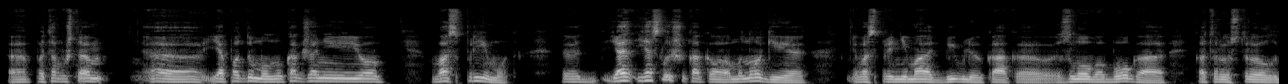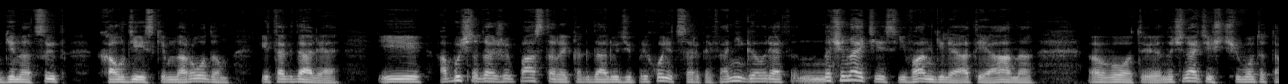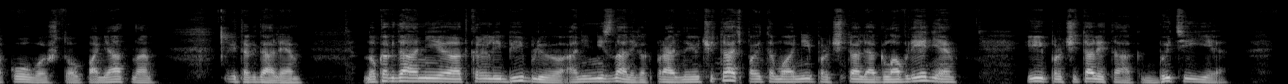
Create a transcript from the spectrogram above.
э, потому что э, я подумал, ну как же они ее воспримут? Я, я слышу, как многие воспринимают Библию как злого Бога, который устроил геноцид халдейским народом и так далее. И обычно даже пасторы, когда люди приходят в церковь, они говорят, начинайте с Евангелия от Иоанна, вот, начинайте с чего-то такого, что понятно и так далее. Но когда они открыли Библию, они не знали, как правильно ее читать, поэтому они прочитали оглавление и прочитали так «Бытие».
